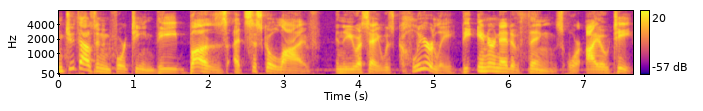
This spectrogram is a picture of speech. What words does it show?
In 2014, the buzz at Cisco Live in the USA was clearly the Internet of Things, or IoT.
